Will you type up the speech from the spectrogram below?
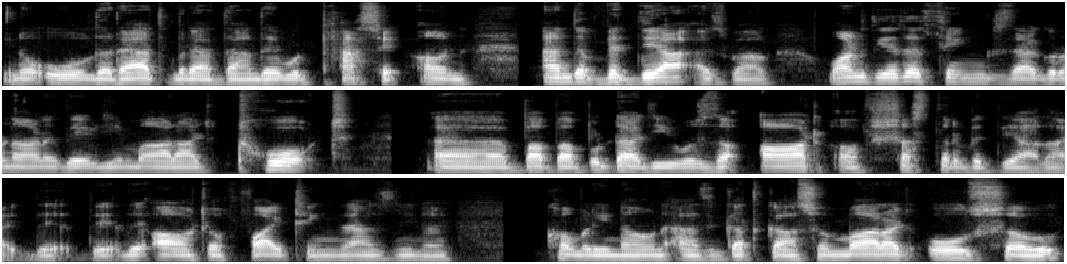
you know, all the Rehat Maryada and they would pass it on. And the Vidya as well. One of the other things that Guru Nanak Dev Ji Maharaj taught uh, Baba Buddhaji was the art of Shastra Vidya, the, the, the art of fighting, as you know, commonly known as Gatka. So Maharaj also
